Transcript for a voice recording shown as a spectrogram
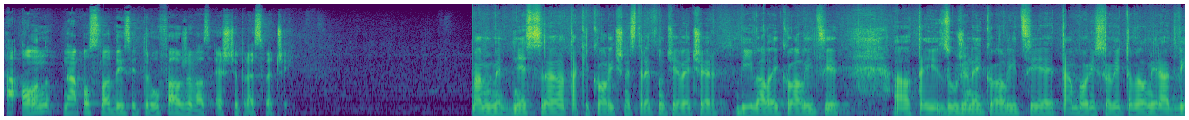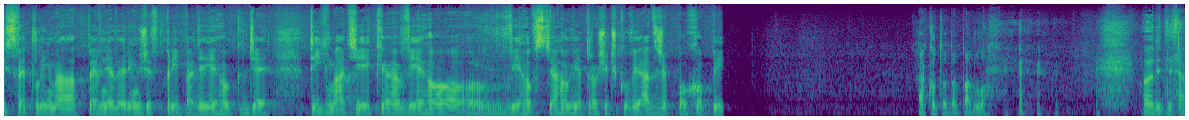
A on naposledy si trúfal, že vás ešte presvedčí. Máme dnes e, také koaličné stretnutie večer bývalej koalície, tej zúženej koalície. Tam Borisovi to veľmi rád vysvetlím a pevne verím, že v prípade jeho, kde tých matiek v jeho, v jeho vzťahoch je trošičku viac, že pochopí. Ako to dopadlo? Pozrite sa,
